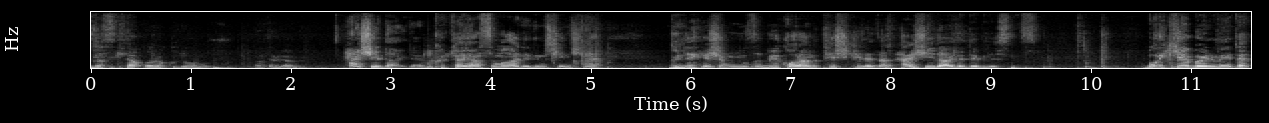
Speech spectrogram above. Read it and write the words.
nasıl kitaplar okuduğumuz. Anlatabiliyor muyum? Her şey dahil. Yani bu kültürel yansımalar dediğimiz şeyin içine gündelik yaşamımızı büyük oranda teşkil eden her şeyi dahil edebilirsiniz. Bu ikiye bölmeyi de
